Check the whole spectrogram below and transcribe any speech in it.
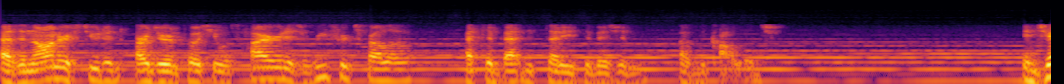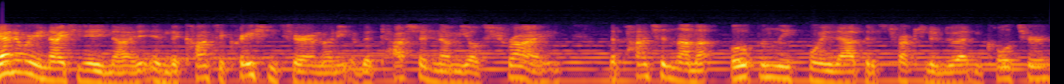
As an honor student, Arjia Rinpoche was hired as a research fellow at Tibetan Studies Division of the college. In January 1989, in the consecration ceremony of the Tasha Namgyal Shrine, the Panchen Lama openly pointed out the destruction of Tibetan culture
